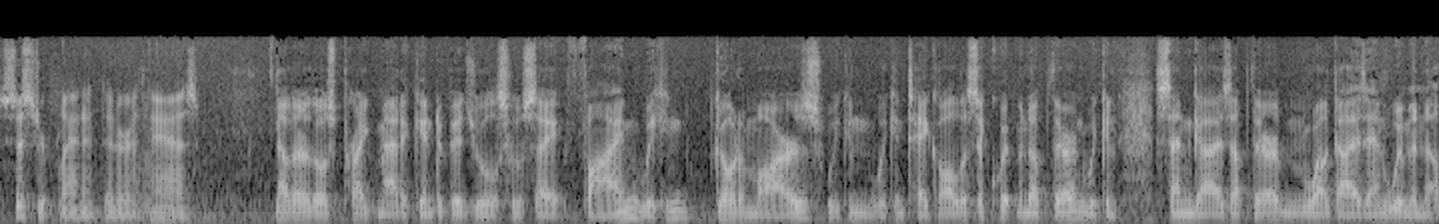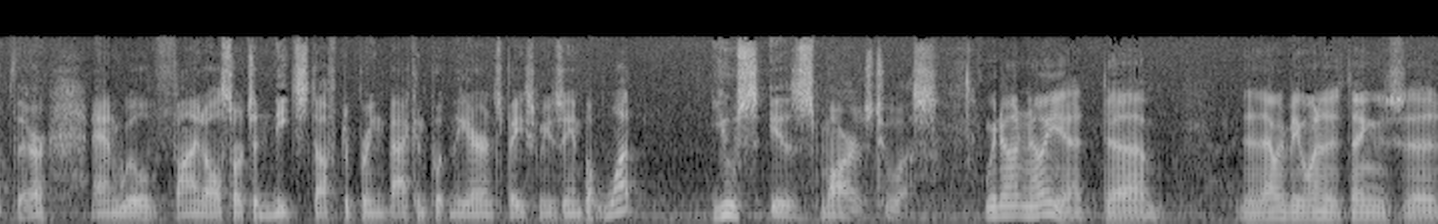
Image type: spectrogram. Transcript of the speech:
sister planet that Earth has. Now there are those pragmatic individuals who say, "Fine, we can go to Mars. We can we can take all this equipment up there, and we can send guys up there, well, guys and women up there, and we'll find all sorts of neat stuff to bring back and put in the Air and Space Museum." But what use is Mars to us? We don't know yet. Uh, that would be one of the things uh,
